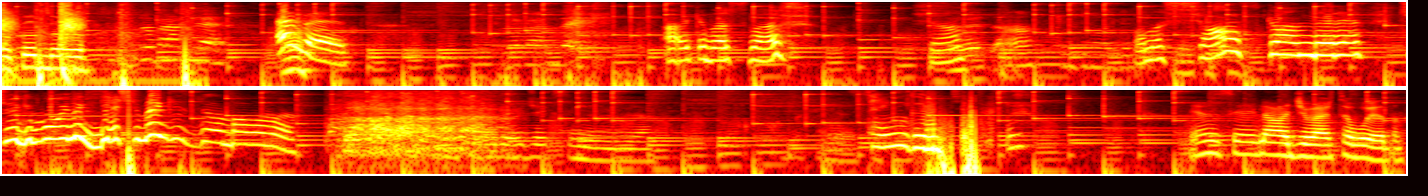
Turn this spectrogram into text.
Dokundum. Sıra bende. Evet. Sıra bende. Arkadaşlar. Şu an Evet ha. Geç. bana şans gönderin. Çünkü bu oyunu geçmek istiyorum babamı. Göreceksin Mira. Sen göreceksin. Yani seni laciverte boyadım.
